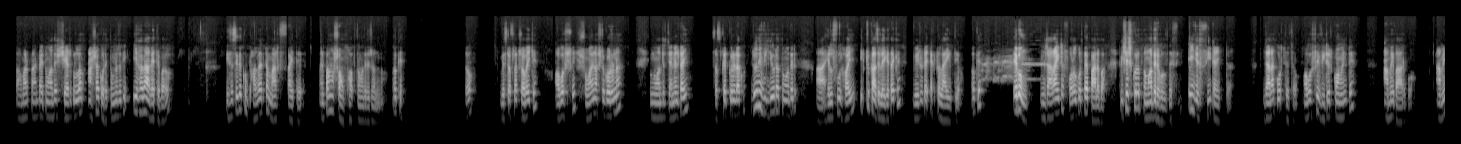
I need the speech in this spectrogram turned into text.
তো আমার প্ল্যানটাই তোমাদের শেয়ার করলাম। আশা করে তোমরা যদি এভাবে আগাইতে পারো এসএসসিতে খুব ভালো একটা মার্কস পাইতে মানে পাওয়া সম্ভব তোমাদের জন্য। ওকে তো বেস্ট অফ লাক সবাইকে। অবশ্যই সময় নষ্ট করো না এবং আমাদের চ্যানেলটাই সাবস্ক্রাইব করে রাখো। যদি ভিডিওটা তোমাদের হেল্পফুল হয়, একটু কাজে লেগে থাকে ভিডিওটা একটা লাইক দিও। ওকে এবং যারা এটা ফলো করতে পারবা, বিশেষ করে তোমাদের বলতেছি, এই যে সি টাইপটা যারা করতে চাও, অবশ্যই ভিডিওর কমেন্টে আমি পারব। আমি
